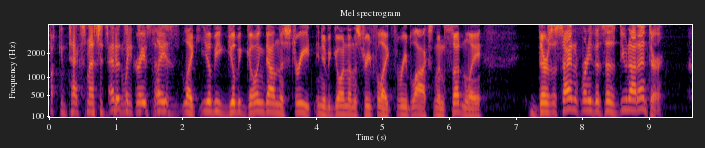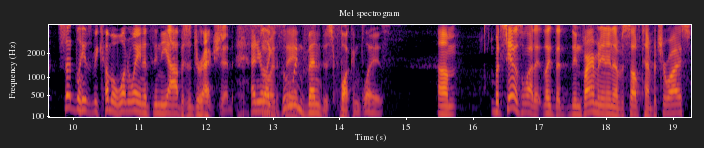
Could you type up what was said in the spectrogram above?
Fucking text message. and couldn't it's a wait great place. seconds. Like you'll be you'll be going down the street and you'll be going down the street for like three blocks, and then suddenly there's a sign in front of you that says "Do not enter." Suddenly, it's become a one way and it's in the opposite direction, and you're So like, insane. "Who invented this fucking place?" Um, but Seattle's a lot of like the, the environment in and of itself, temperature wise.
